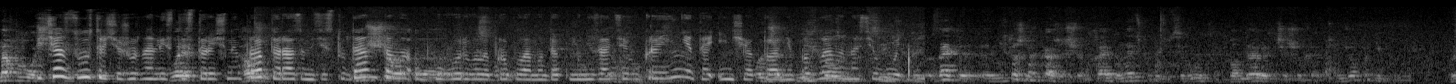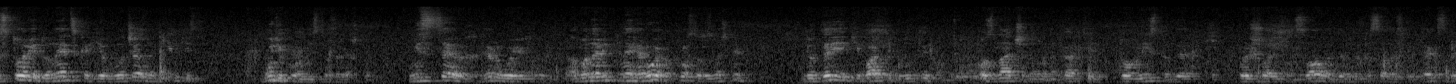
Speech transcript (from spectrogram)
На площі. Під час зустрічі журналісти історичної правди разом зі студентами обговорювали проблему декомунізації в Україні та інші актуальні проблеми на сьогодні. Знаєте, е, ніхто ж не каже, що хай Донецьку будуть всі Бандери чи Шухевич. Нічого подібного. В історії Донецька є величезна кількість будь-якого міста, зрештою, місцевих героїв, або навіть не героїв, а просто визначних людей, які варті бути позначеними на карті того міста, де пройшла їхня слава, де вони писали свої тексти,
